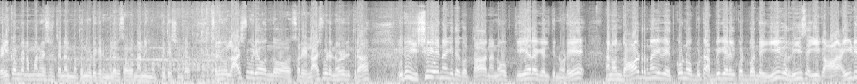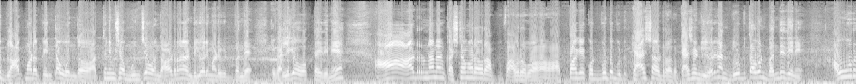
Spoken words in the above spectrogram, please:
ವೆಲ್ಕಮ್ ಟು ನಮ್ಮ ಅನ್ವೇಷಣೆ ಚಾನಲ್ ಮತ್ತೊಂದು ವಿಡಿಯೋಗೆ ನಿಮ್ಮೆಲ್ಲರೂ ಸಹ ನಾನು ನಿಮ್ಮ ಪ್ರೀತಿ ಶಂಕರ್. ಸೊ ನೀವು ಲಾಸ್ಟ್ ವೀಡಿಯೋ ಒಂದು ಸಾರಿ ಲಾಸ್ಟ್ ವೀಡಿಯೋ ನೋಡಿರ್ತೀರಾ? ಇದು ಇಶ್ಯೂ ಏನಾಗಿದೆ ಗೊತ್ತಾ? ನಾನು ಕ್ಲಿಯರಾಗಿ ಹೇಳ್ತೀನಿ ನೋಡಿ. ನಾನು ಒಂದು ಆರ್ಡ್ರನ್ನ ಈಗ ಎತ್ಕೊಂಡು ಹೋಗ್ಬಿಟ್ಟು ಅಬ್ಬಿಗೆರೆಯಲ್ಲಿ ಕೊಟ್ಟು ಬಂದೆ. ಈಗ ರೀಸ ಈಗ ಐ ಡಿ ಬ್ಲಾಕ್ ಮಾಡೋಕ್ಕಿಂತ ಒಂದು ಹತ್ತು ನಿಮಿಷ ಮುಂಚೆ ಒಂದು ಆರ್ಡ್ರನ್ನ ನಾನು ಡೆಲಿವರಿ ಮಾಡಿಬಿಟ್ಟು ಬಂದೆ. ಈಗ ಅಲ್ಲಿಗೆ ಹೋಗ್ತಾ ಇದ್ದೀನಿ. ಆ ಆರ್ಡ್ರನ್ನ ನಾನು ಕಸ್ಟಮರ್ ಅವರ ಅಪ್ಪ, ಅವರು ಅಪ್ಪಗೆ ಕೊಟ್ಬಿಟ್ಟು ಬಿಟ್ಟು ಕ್ಯಾಶ್ ಆರ್ಡ್ರ್ ಅದು. ಕ್ಯಾಶ್ ಆನ್ ಡೆಲಿವರಿ ನಾನು ದುಡ್ಡು ತೊಗೊಂಡು ಬಂದಿದ್ದೀನಿ. ಅವರು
